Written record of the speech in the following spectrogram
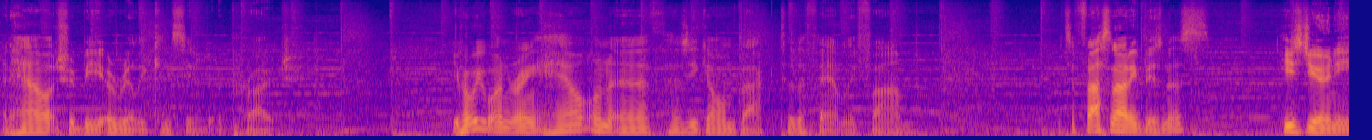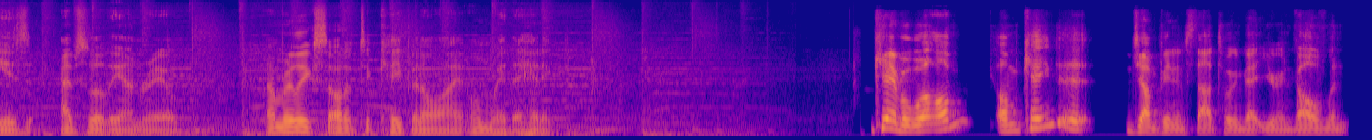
and how it should be a really considered approach. You're probably wondering how on earth has he gone back to the family farm? It's a fascinating business. His journey is absolutely unreal. I'm really excited to keep an eye on where they're heading. Campbell, well, I'm I'm keen to jump in and start talking about your involvement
